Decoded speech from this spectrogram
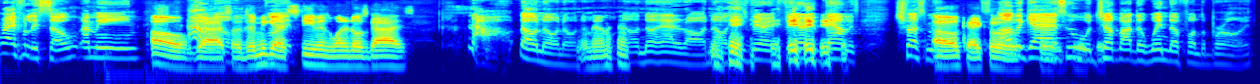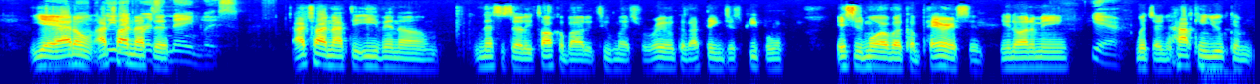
rightfully so. I mean, Oh god, so let me but- get Stevens one of those guys. no, no, no, no, no, No, no, no. no, not at all. No, he's very, very balanced. Trust me. Oh, okay, cool. Other guys cool, who cool, will cool. jump out the window for LeBron. Yeah, I don't. I try not to. Nameless. I try not to even um necessarily talk about it too much for real because I think just people, it's just more of a comparison. You know what I mean? Yeah, Which and how can you can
